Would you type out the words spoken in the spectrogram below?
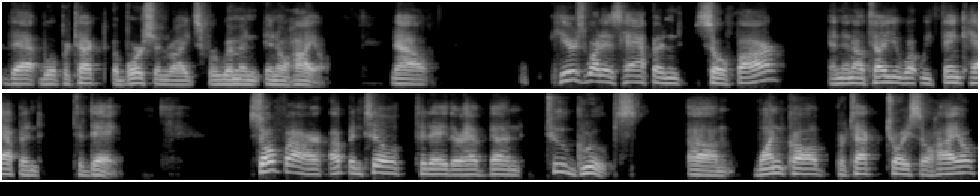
that will protect abortion rights for women in Ohio. Now, here's what has happened so far, and then I'll tell you what we think happened today. So far, up until today, there have been two groups um, one called Protect Choice Ohio,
